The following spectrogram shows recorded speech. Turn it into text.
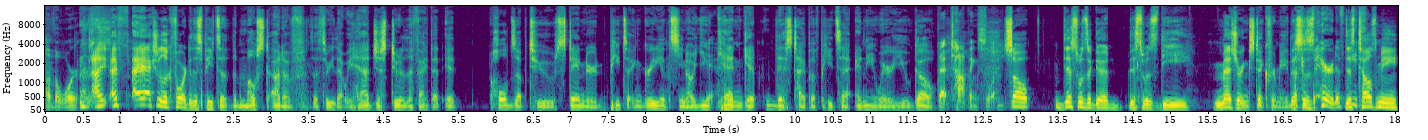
uh, the work? I, I, I actually look forward to this pizza the most out of the three that we had, just due to the fact that it holds up to standard pizza ingredients. You know, you can get this type of pizza anywhere you go. that topping selection. So this was a good. This was the measuring stick for me. This is comparative This pizza. tells me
